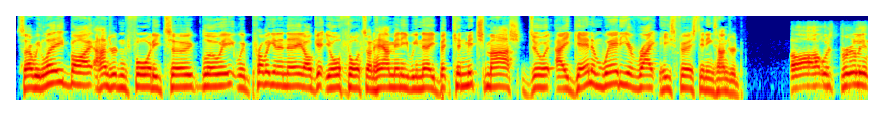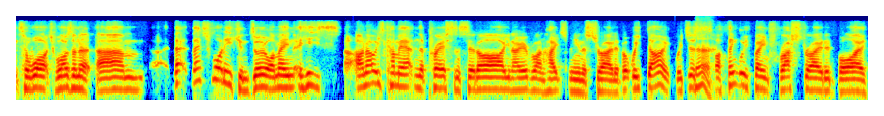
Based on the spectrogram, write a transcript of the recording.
So we lead by 142. Bluey, we're probably going to need, I'll get your thoughts on how many we need, but can Mitch Marsh do it again? And where do you rate his first innings 100? Oh, it was brilliant to watch, wasn't it? Um, that, that's what he can do. I mean, he's. I know he's come out in the press and said, "Oh, you know, everyone hates me in Australia," but we don't. We just. No. I think we've been frustrated by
